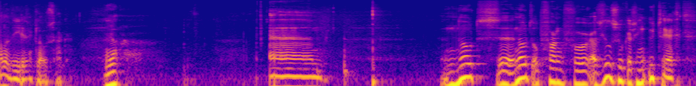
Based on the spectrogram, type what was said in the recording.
Alle dieren zijn klootzakken. Ja. Ehm, nood, eh, noodopvang voor asielzoekers in Utrecht.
